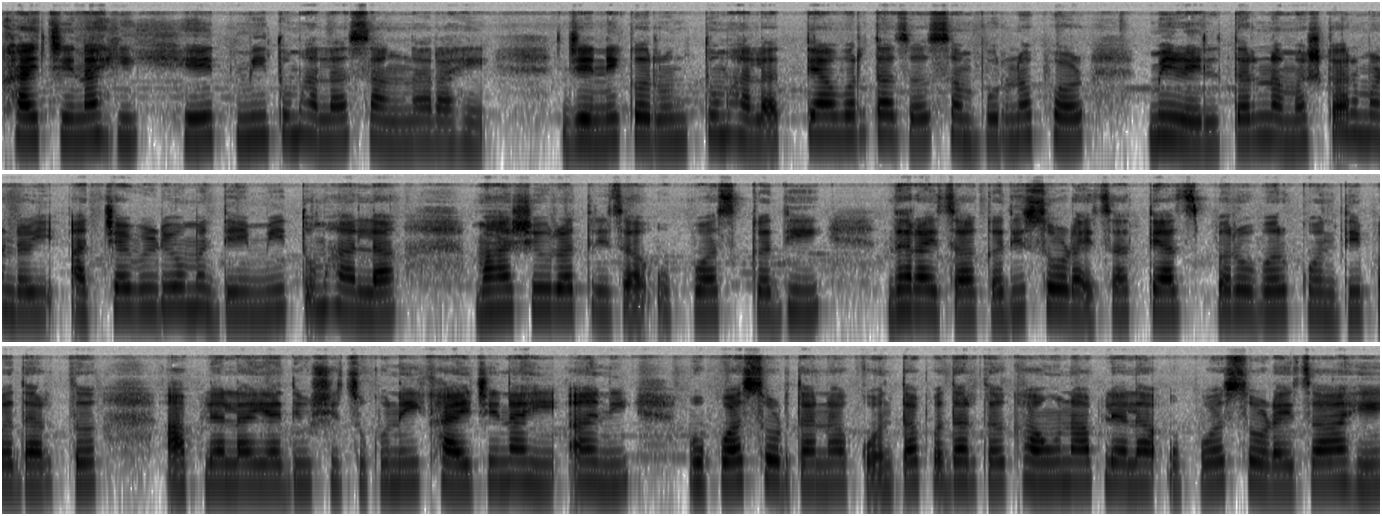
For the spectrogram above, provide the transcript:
खायचे नाही हे मी तुम्हाला सांगणार आहे जेणेकरून तुम्हाला त्यावर त्याचं संपूर्ण फळ मिळेल. तर नमस्कार मंडळी, आजच्या व्हिडिओमध्ये मी तुम्हाला महाशिवरात्रीचा उपवास कधी धरायचा, कधी सोडायचा, त्याचबरोबर कोणते पदार्थ आपल्याला या दिवशी चुकूनही खायचे नाही आणि उपवास सोडताना कोणता पदार्थ खाऊन आपल्याला उपवास सोडायचा आहे,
